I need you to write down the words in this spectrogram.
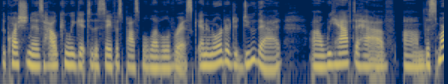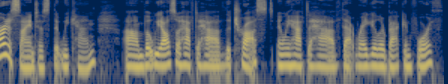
The question is how can we get to the safest possible level of risk? And in order to do that uh, we have to have um, the smartest scientists that we can um, but we also have to have the trust and we have to have that regular back and forth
